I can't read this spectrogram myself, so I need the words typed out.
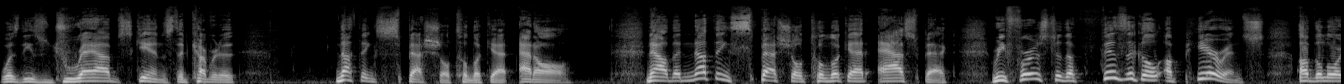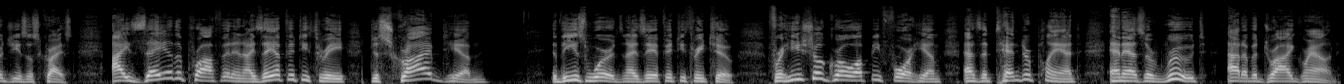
was these drab skins that covered it. Nothing special to look at at all. Now, the nothing special to look at aspect refers to the physical appearance of the Lord Jesus Christ. Isaiah the prophet in Isaiah 53 described him these words in Isaiah 53 2 For he shall grow up before him as a tender plant and as a root out of a dry ground.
